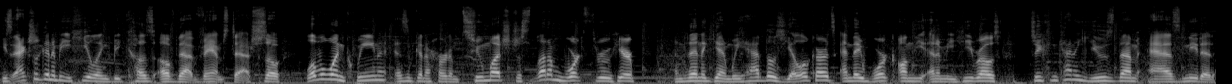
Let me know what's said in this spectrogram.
he's actually going to be healing because of that Vampstache. So level 1 queen isn't going to hurt him too much. Just let him work through here. And then again, we have those yellow cards and they work on the enemy heroes. So you can kind of use them as needed.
